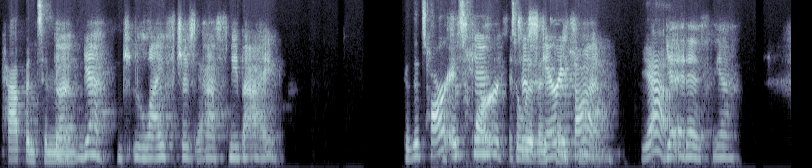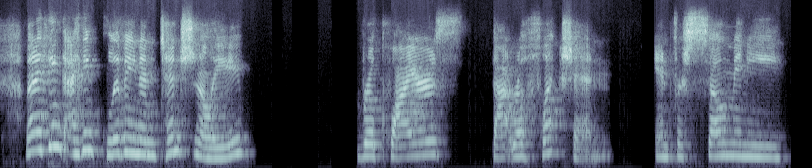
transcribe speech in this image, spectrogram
happen to me? The, yeah, life just yeah. passed me by. Because it's hard. It's, it's hard it's to live. It's a scary thought. Yeah. Yeah, it is. Yeah. But I think I think living intentionally requires that reflection. And for so many,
